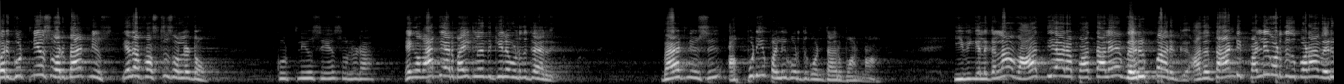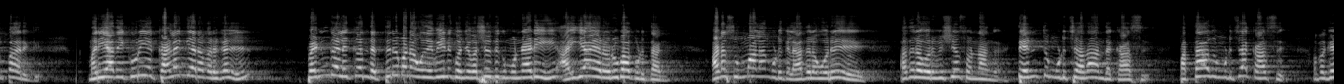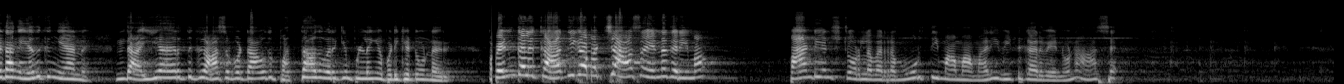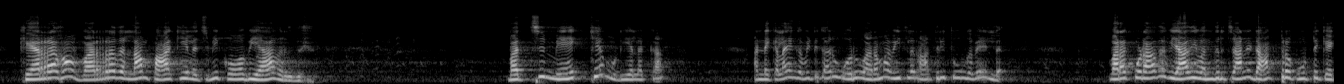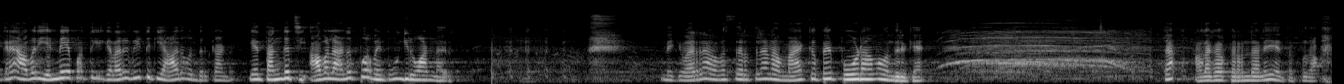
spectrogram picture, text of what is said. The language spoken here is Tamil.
ஒரு குட் நியூஸ் ஒரு பேட் நியூஸ் எதை ஃபர்ஸ்ட் சொல்லட்டும்? குட் நியூஸ் ஏன் சொல்லுடா? எங்க வாத்தியார் பைக்ல இருந்து கீழே விழுந்துட்டாரு. பேட் நியூஸ் அப்படியே பள்ளிக்கூடத்துக்கு வந்துட்டாருப்பாண்ணா இவங்களுக்கெல்லாம் வாத்தியாரை பார்த்தாலே வெறுப்பா இருக்கு. அதை தாண்டி பள்ளிக்கூடத்துக்கு போனா வெறுப்பா இருக்கு. மரியாதைக்குரிய கலைஞர் அவர்கள் பெண்களுக்கு அந்த திருமண உதவின்னு கொஞ்சம் வருஷத்துக்கு முன்னாடி ஐயாயிரம் ரூபாய் கொடுத்தாங்க. ஆனா சும்மாலாம் கொடுக்கல. அதுல ஒரு அதுல ஒரு விஷயம் சொன்னாங்க. டென்த்து முடிச்சாதான் அந்த காசு. பத்தாவது முடிச்சா காசு. அப்போ கேட்டாங்க எதுக்குங்க ஏன்னு? இந்த ஐயாயிரத்துக்கு ஆசைப்பட்டாவது பத்தாவது வரைக்கும் பிள்ளைங்க படிக்கட்டும்னாரு. பெண்களுக்கு அதிகபட்ச ஆசை என்ன தெரியுமா? பாண்டியன் ஸ்டோரில் வர்ற மூர்த்தி மாமா மாதிரி வீட்டுக்கார் வேணும்னு ஆசை. கிரகம் வர்றதெல்லாம் பாக்கியலட்சுமி கோபியாக வருது. வச்சு மேய்க்க முடியலக்கா. அன்னைக்கெல்லாம் எங்கள் வீட்டுக்காரர் ஒரு வாரமாக வீட்டில் ராத்திரி தூங்கவே இல்லை. வரக்கூடாத வியாதி வந்துருச்சான்னு டாக்டரை கூப்பிட்டு கேட்குறேன் அவர் என்னையை பார்த்து கேட்குறாரு வீட்டுக்கு யார் வந்திருக்கான்னு? என் தங்கச்சி அவளை அனுப்பு அவன் தூங்கிடுவான்னாரு இன்னைக்கு வர்ற அவசரத்தில் நான் மேக்கப்பே போடாமல் வந்திருக்கேன். அழகாக பிறந்தாலே என் தப்பு தான்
